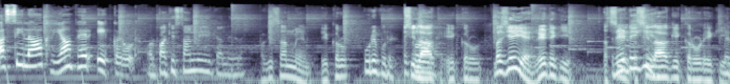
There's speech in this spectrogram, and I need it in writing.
अस्सी लाख या फिर एक करोड़। और पाकिस्तान में ये क्या ले रहे हैं? पाकिस्तान में एक करोड़। पूरे पूरे अस्सी लाख एक करोड़। बस यही है रेट एक ही है। अस्सी रेट एक ही? लाख एक करोड़ एक ही है।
